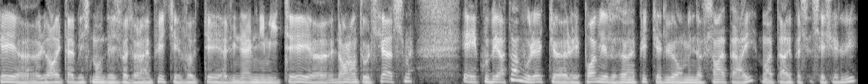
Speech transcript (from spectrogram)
et euh, le rétablissement des Jeux olympiques est voté à l'unanimité euh, dans l'enthousiasme. Et Coubertin voulait que les premiers Jeux olympiques aient lieu en 1900 à Paris. Bon, à Paris parce que c'est chez lui.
